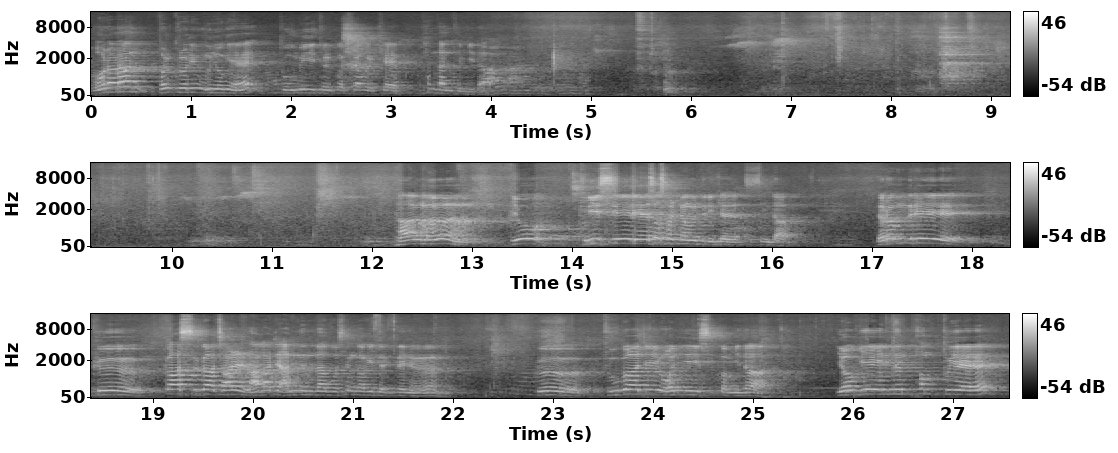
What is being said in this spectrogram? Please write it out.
원활한 벌크러리 운용에 도움이 될 것이라고 이렇게 판단됩니다. 다음은 요 브리스에 대해서 설명을 드리겠습니다. 여러분들이 그 가스가 잘 나가지 않는다고 생각이 될 때는 그 두 가지 원인이 있을 겁니다. 여기에 있는 펌프의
